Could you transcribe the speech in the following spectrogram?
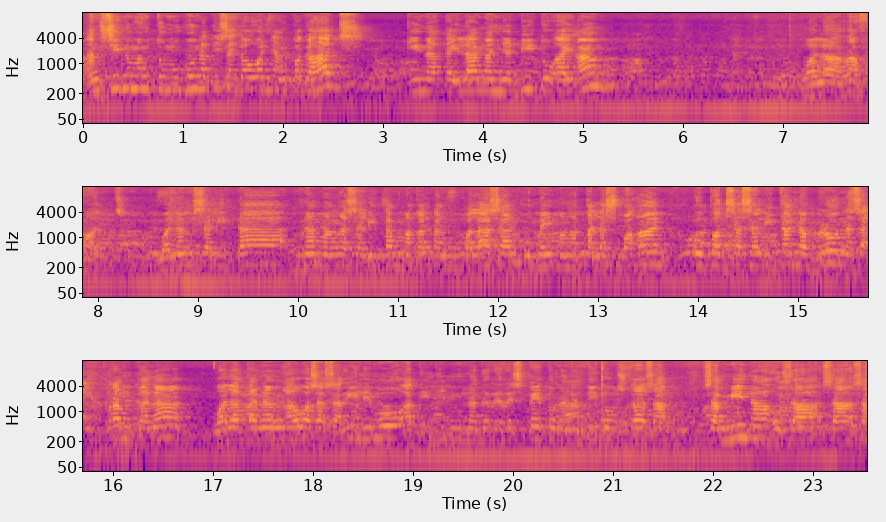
Ang sino mang tumugon at isagawan niya ang paghahaj, kinakailangan niya dito ay ang wala rafat, walang salita na mga salitang makatampalasan o may mga kalaswaan o pagsasalita na bro, nasa ikram ka na, wala ka ng awa sa sarili mo at hindi mo na nire-respeto na nandito ka sa sa Mina o sa sa sa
